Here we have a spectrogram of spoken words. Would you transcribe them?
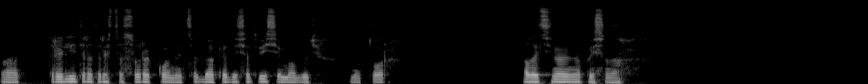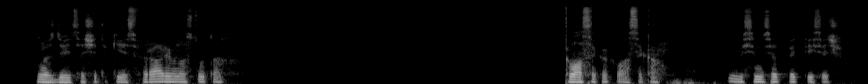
А 3 літра 340 коней. Це Б58, мабуть, мотор. Але ціна не написана. Ось дивіться, ще такі є Феррарі у нас тут. Класика, класика. 85 тисяч.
